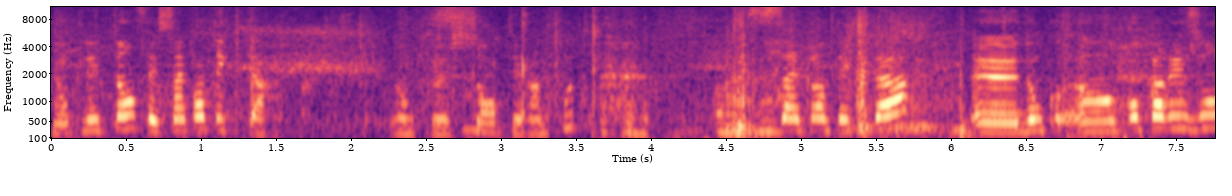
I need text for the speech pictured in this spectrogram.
Donc l'étang fait 50 hectares. Donc 100 terrains de foot. 50 hectares. Euh, donc en comparaison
